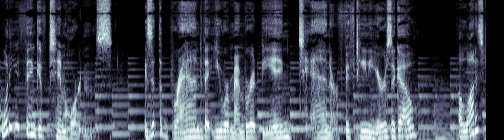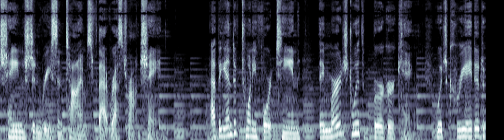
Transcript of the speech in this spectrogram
What do you think of Tim Hortons? Is it the brand that you remember it being 10 or 15 years ago? A lot has changed in recent times for that restaurant chain. At the end of 2014, they merged with Burger King, which created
